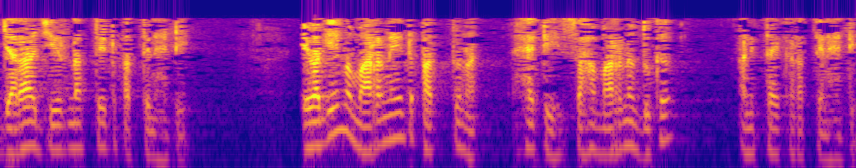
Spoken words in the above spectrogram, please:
ජරා ජීර්ණත්වයට පත් වෙන හැටි. ඒ වගේම මරණයට පත් වන හැටි සහ මරණ දුක අනිත් අය කරත් වෙන හැටි.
